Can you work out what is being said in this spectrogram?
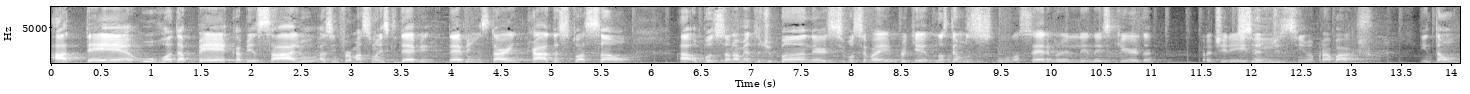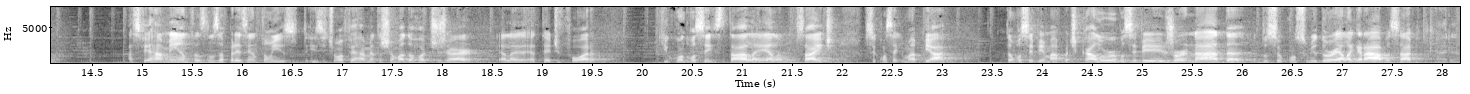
até o rodapé, cabeçalho, as informações que deve, devem estar em cada situação, a, o posicionamento de banner, se você vai. Porque nós temos. O nosso cérebro, ele lê da esquerda para a direita, Sim. de cima para baixo. Então, as ferramentas nos apresentam isso. Existe uma ferramenta chamada Hotjar, ela é até de fora, que quando você instala ela num site, você consegue mapear. Então você vê mapa de calor, você vê jornada do seu consumidor, ela grava, sabe? Caramba.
